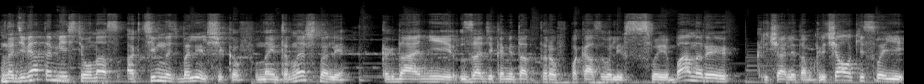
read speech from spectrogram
На девятом месте у нас активность болельщиков на интернешнале, когда они сзади комментаторов показывали свои баннеры, кричали там кричалки свои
